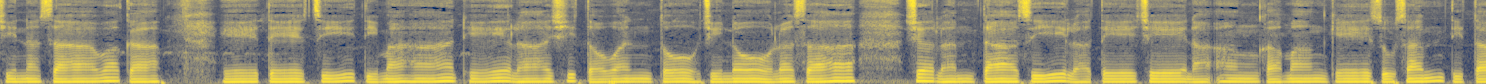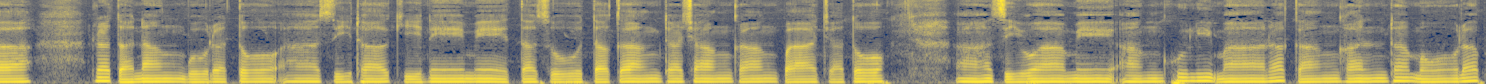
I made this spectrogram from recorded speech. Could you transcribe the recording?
ชินาสาวกา เอเตสีติมหาเทลาชิตวันโตจิโนลสาเชลันตาสีลาเตเชนะอังคมังเกสุสันติตา รัตนังบุรโตอาสิทาคีเนเมตสุตะกังทาชังคังปาจโต อาสิวาเมอังคุลิมาระกังคันธโมระป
